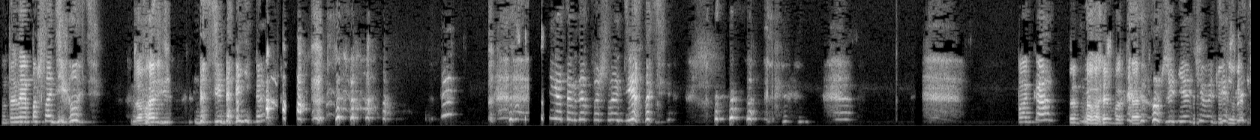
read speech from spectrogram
Ну тогда я пошла делать. Давай. До свидания. Я тогда пошла делать. Пока Давай пока. уже нечего делать.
